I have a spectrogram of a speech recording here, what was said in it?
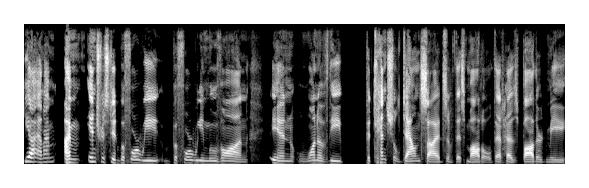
Yeah, and I'm I'm interested before we before we move on in one of the potential downsides of this model that has bothered me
